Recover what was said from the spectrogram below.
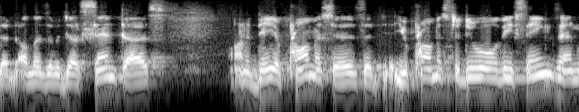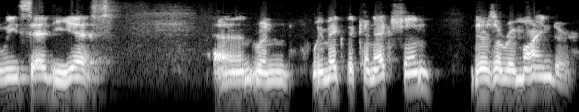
that Allah sent us on a day of promises that, you promised to do all these things and we said yes. And when we make the connection there's a reminder.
